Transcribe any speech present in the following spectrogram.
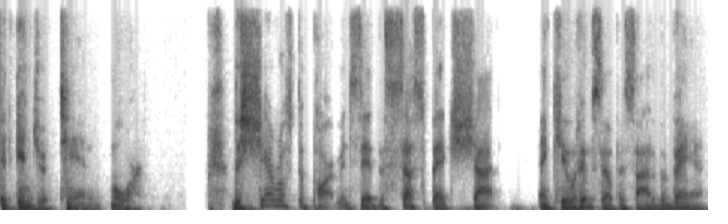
It injured 10 more. The sheriff's department said the suspect shot and killed himself inside of the van.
